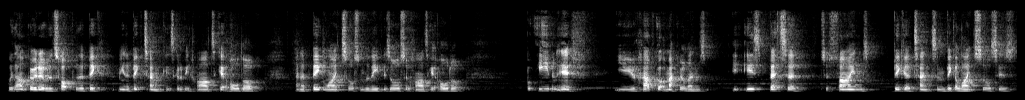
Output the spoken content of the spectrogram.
without going over the top with a big. I mean, a big tank is going to be hard to get hold of, and a big light source underneath is also hard to get hold of. But even if you have got a macro lens, it is better to find bigger tanks and bigger light sources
